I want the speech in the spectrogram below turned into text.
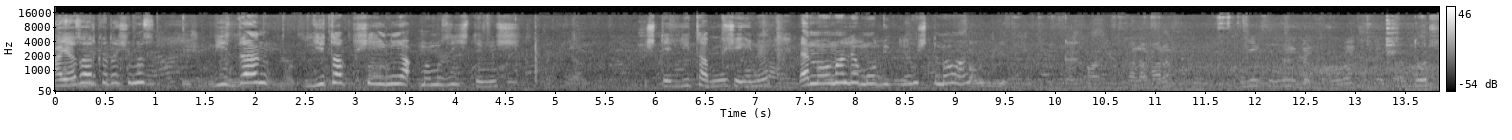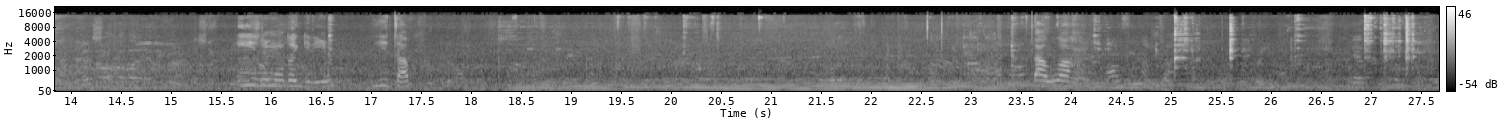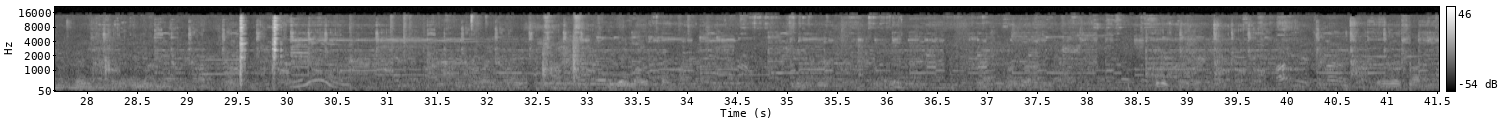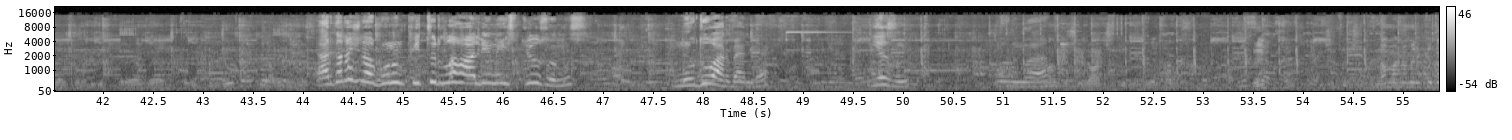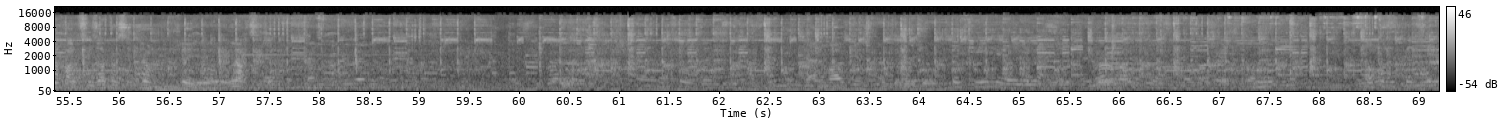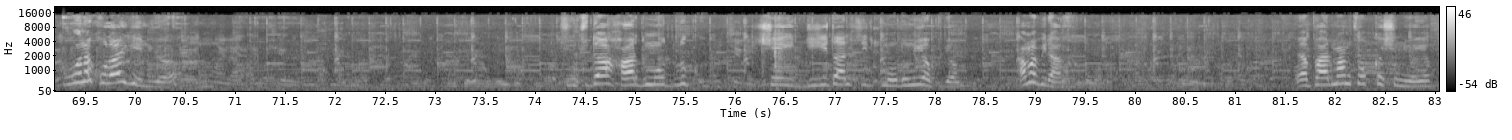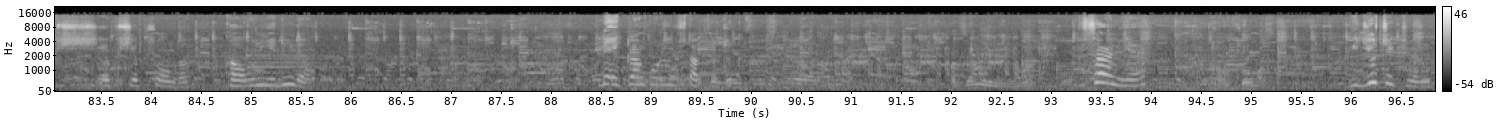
Ayaz arkadaşımız bizden litap şeyini yapmamızı istemiş. İşte litap şeyini. Ben normalde mod yüklemiştim ama dur. Easy moda gireyim. Litap. Allah. Arkadaşlar bunun Peter'lı halini istiyorsanız modu var bende. Yazın. Yorumlara. Amerika'da kalsın zaten sıcak şey e, sıcak. Bu bana kolay geliyor. Çünkü daha hard modluk şey dijital silk modunu yapıyorum. Ama biraz. Ya parmağım çok kaşınıyor. Yapış yapış yapış oldu. Kavunu yedim de. Bir de ekran koruyucu taktırdık. Hadi sen ama Bir saniye. tamam soğumaz. Video çekiyorum.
